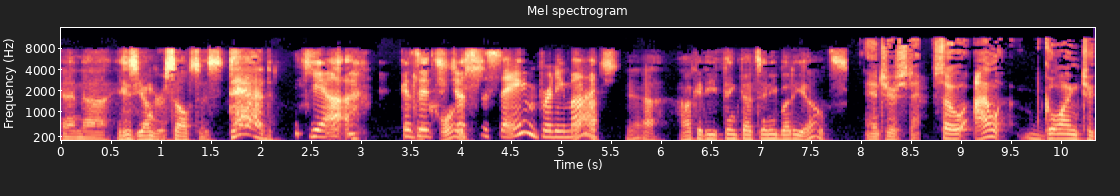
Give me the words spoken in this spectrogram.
and uh, his younger self says, "Dad." Yeah, because it's course. just the same, pretty much. Yeah. How could he think that's anybody else? Interesting. So I'm going to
